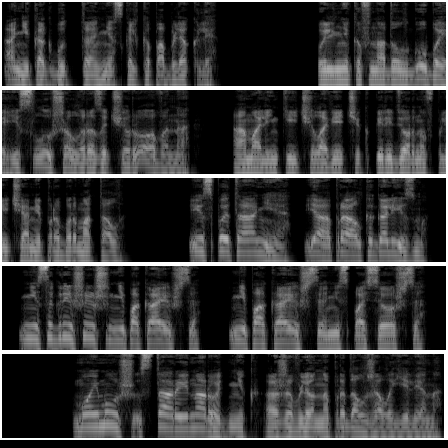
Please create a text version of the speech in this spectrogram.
Они как будто несколько поблекли. Пыльников надул губы и слушал разочарованно, а маленький человечек, передернув плечами, пробормотал. «Испытание. Я про алкоголизм. Не согрешишь — не покаешься. Не покаешься — не спасешься». «Мой муж — старый народник», — оживленно продолжала Елена.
